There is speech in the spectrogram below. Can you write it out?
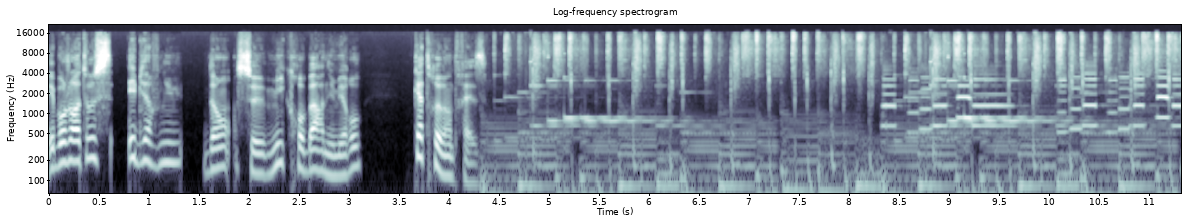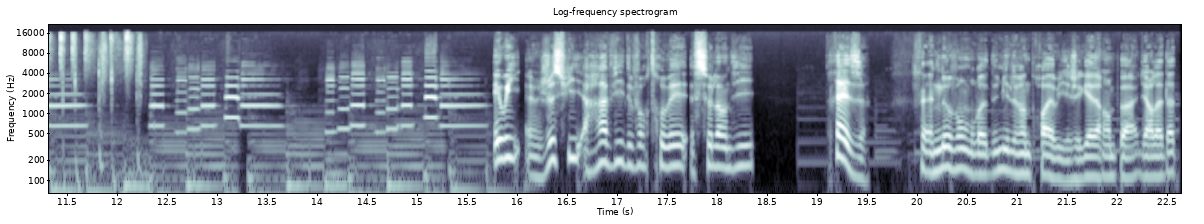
Et bonjour à tous et bienvenue dans ce micro-bar numéro 93. Et oui, je suis ravi de vous retrouver ce lundi 13 novembre 2023. Oui, j'ai galéré un peu à lire la date.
